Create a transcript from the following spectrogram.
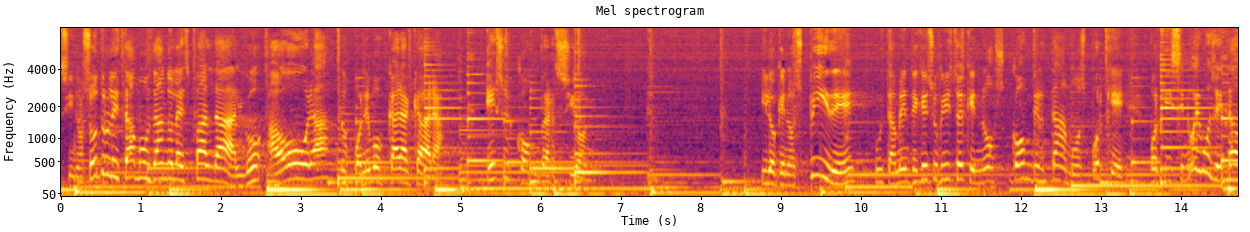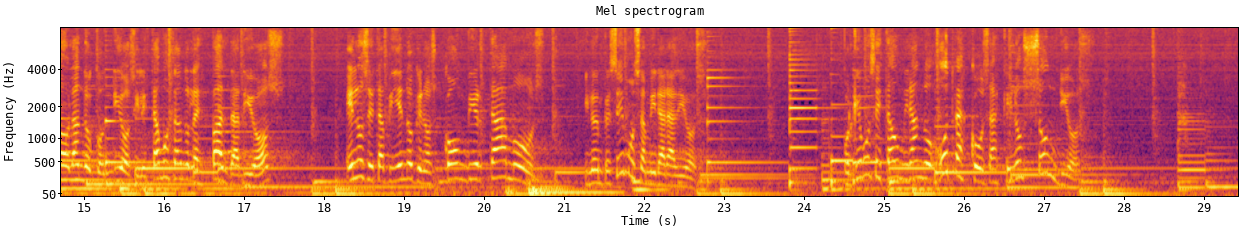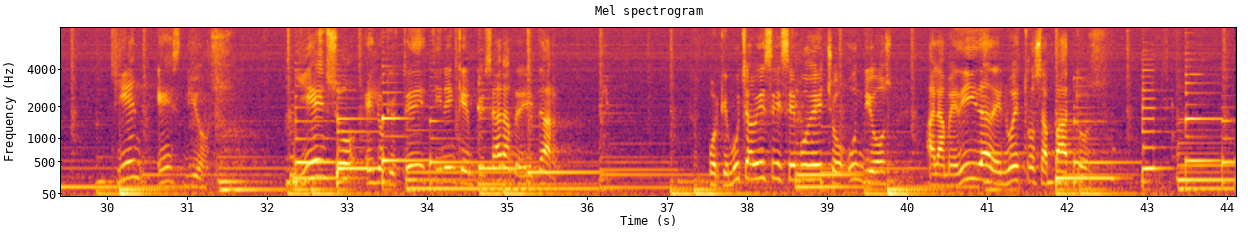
Si nosotros le estamos dando la espalda a algo, ahora nos ponemos cara a cara. Eso es conversión. Y lo que nos pide justamente Jesucristo es que nos convirtamos. ¿Por qué? Porque si no hemos estado hablando con Dios y le estamos dando la espalda a Dios, él nos está pidiendo que nos convirtamos y lo empecemos a mirar a Dios. Porque hemos estado mirando otras cosas que no son Dios. ¿Quién es Dios? Y eso es lo que ustedes tienen que empezar a meditar. Porque muchas veces hemos hecho un Dios a la medida de nuestros zapatos,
